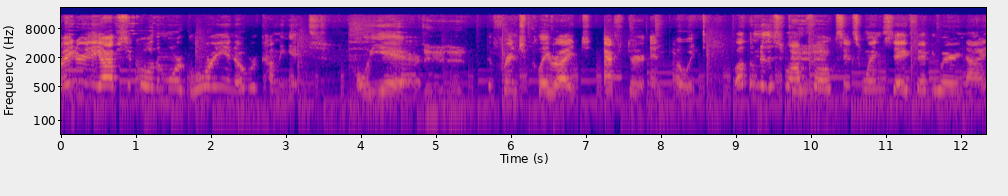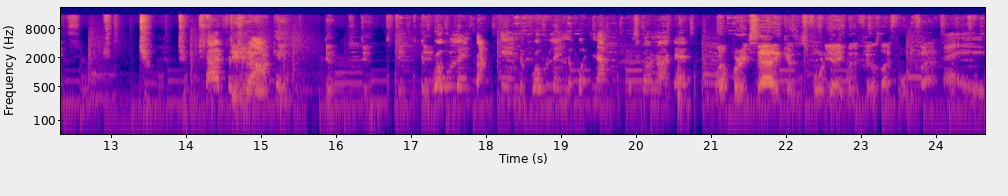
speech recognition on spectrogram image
greater the obstacle, the more glory in overcoming it. Moliere, the French playwright, actor, and poet. Welcome to the swamp, folks. It's Wednesday, February 9th. Time for the rocking. Rolling, rocking, rolling, the whatnot. What's going on, Dad? Well, I'm pretty excited because it's 48, but it feels like 45. Hey,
